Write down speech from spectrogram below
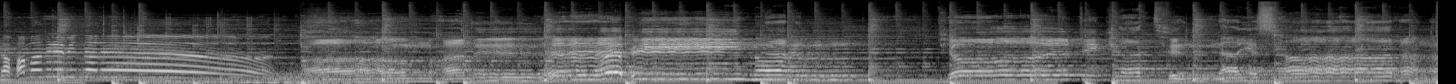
자, 밤하늘에 빛나는 밤하늘에 빛나는 별빛 같은 나의 사랑아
